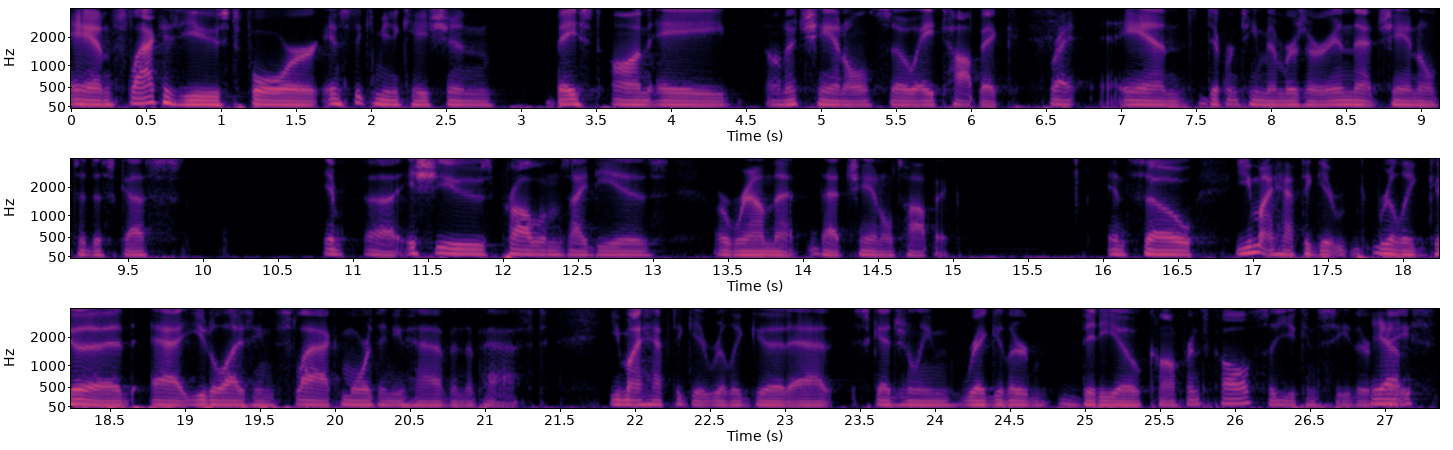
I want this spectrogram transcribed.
And Slack is used for instant communication based on a on a channel, so a topic, right. and different team members are in that channel to discuss uh, issues, problems, ideas around that that channel topic. And so you might have to get really good at utilizing Slack more than you have in the past. You might have to get really good at scheduling regular video conference calls so you can see their Yep. face.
